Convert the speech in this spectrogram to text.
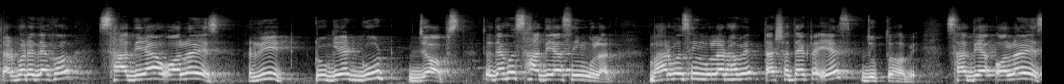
তারপরে দেখো, Sadia always read to get good jobs. তো দেখো, সাদিয়া সিঙ্গুলার। ভার্ব সিঙ্গুলার হবে, তার সাথে একটা এস যুক্ত হবে। Sadia always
